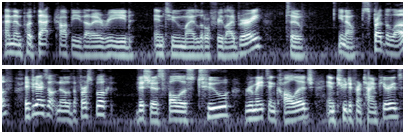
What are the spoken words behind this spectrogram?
and then put that copy that I read into my little free library to you know, spread the love. If you guys don't know, the first book Vicious follows two roommates in college in two different time periods.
